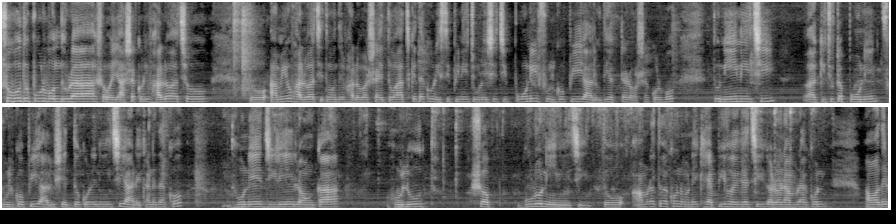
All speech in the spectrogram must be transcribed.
শুভ দুপুর, বন্ধুরা। সবাই আশা করি ভালো আছো। তো আমিও ভালো আছি তোমাদের ভালোবাসায়। তো আজকে দেখো রেসিপি নিয়ে চলে এসেছি পনির ফুলকপি আলু দিয়ে একটা রসা করব। তো নিয়ে নিয়েছি কিছুটা পনির, ফুলকপি, আলু সেদ্ধ করে নিয়েছি। আর এখানে দেখো ধনে, জিরে, লঙ্কা, হলুদ সব গুঁড়ো নিয়ে নিয়েছি। তো আমরা তো এখন অনেক হ্যাপি হয়ে গেছি, কারণ আমরা এখন আমাদের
